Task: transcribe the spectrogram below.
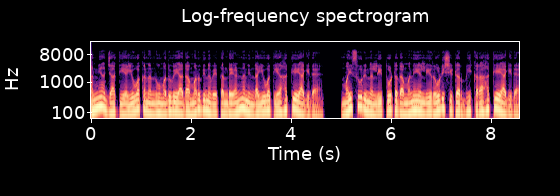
ಅನ್ಯ ಜಾತಿಯ ಯುವಕನನ್ನು ಮದುವೆಯಾದ ಮರುದಿನವೇ ತಂದೆ ಅಣ್ಣನಿಂದ ಯುವತಿಯ ಹತ್ಯೆಯಾಗಿದೆ. ಮೈಸೂರಿನಲ್ಲಿ ತೋಟದ ಮನೆಯಲ್ಲಿ ರೋಡಿಶೀಟರ್ ಭೀಕರ ಹತ್ಯೆಯಾಗಿದೆ.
